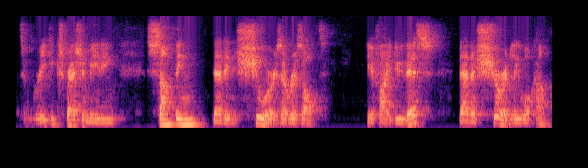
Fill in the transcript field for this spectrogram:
it's a Greek expression meaning something that ensures a result. If I do this, that assuredly will come.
